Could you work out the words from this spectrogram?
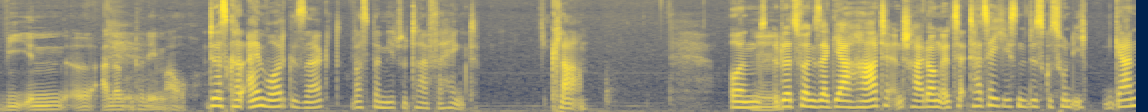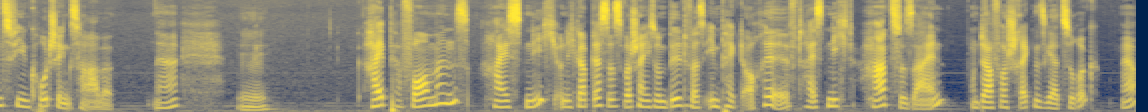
wie in äh, anderen Unternehmen auch. Du hast gerade ein Wort gesagt, was bei mir total verhängt. Klar. Und mhm. du hast vorhin gesagt, ja, harte Entscheidungen. Tatsächlich ist eine Diskussion, die ich ganz vielen Coachings habe. Ja. Mhm. High Performance heißt nicht, und ich glaube, das ist wahrscheinlich so ein Bild, was Impact auch hilft, heißt nicht hart zu sein. Und davor schrecken sie ja zurück, ja,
